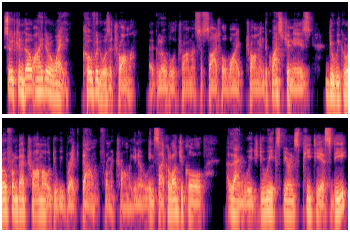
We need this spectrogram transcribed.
So it can go either way. COVID was a trauma, a global trauma, societal wide trauma. And the question is, do we grow from that trauma or do we break down from a trauma? You know, in psychological language, do we experience PTSD,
